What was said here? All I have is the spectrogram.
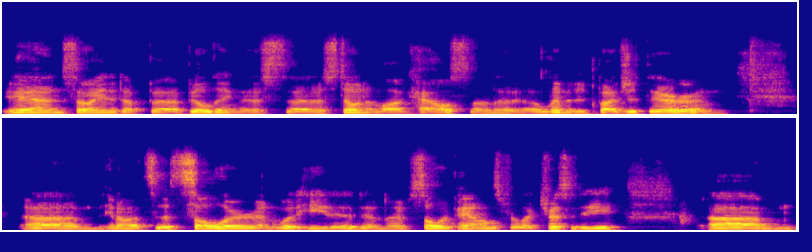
And so I ended up uh, building this uh, stone and log house on a, a limited budget there, and um, you know, it's solar and wood heated, and I have solar panels for electricity. Um,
